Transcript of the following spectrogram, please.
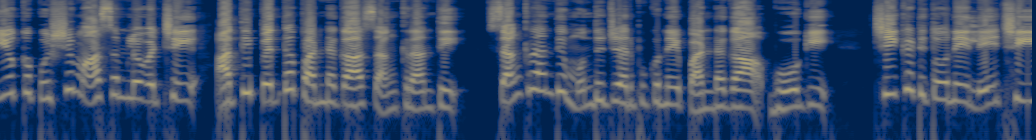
ఈ యొక్క పుష్యమాసంలో వచ్చే అతి పెద్ద పండగ సంక్రాంతి. సంక్రాంతి ముందు జరుపుకునే పండగ భోగి. చీకటితోనే లేచి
